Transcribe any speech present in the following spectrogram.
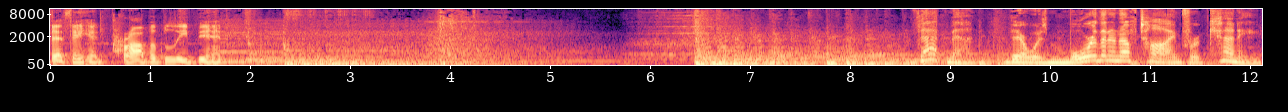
that they had probably been That meant there was more than enough time for Kenny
